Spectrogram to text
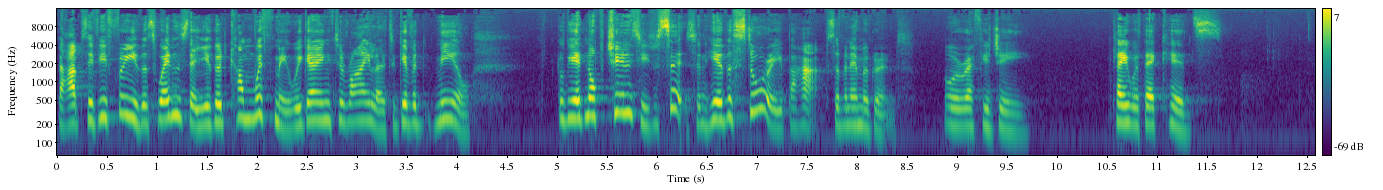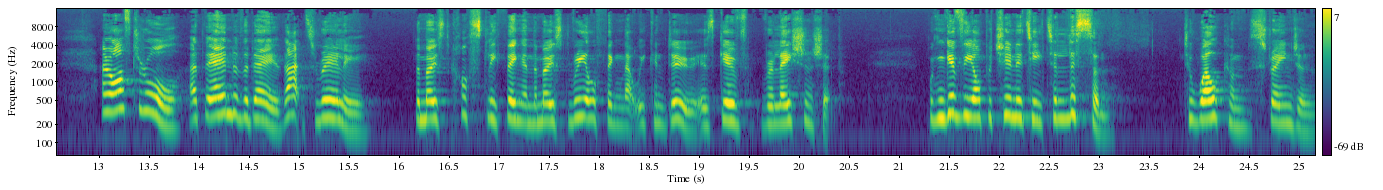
Perhaps if you're free this Wednesday, you could come with me. We're going to RYLA to give a meal. It'll be an opportunity to sit and hear the story, perhaps, of an immigrant or a refugee, play with their kids. And after all, at the end of the day, that's really the most costly thing and the most real thing that we can do is give relationship. We can give the opportunity to listen, to welcome strangers.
